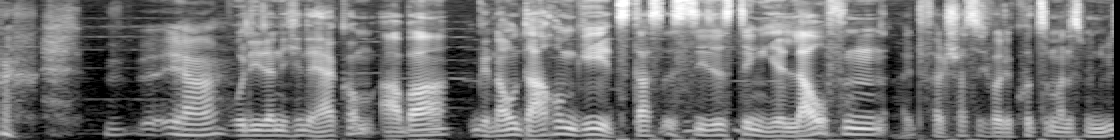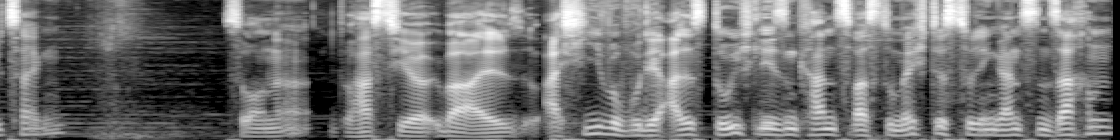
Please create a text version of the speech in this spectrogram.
Ja. wo die dann nicht hinterherkommen. Aber genau darum geht's. Das ist dieses Ding. Hier laufen. Halt falsch, ich wollte kurz mal das Menü zeigen. So, ne? Du hast hier überall Archive, wo du dir alles durchlesen kannst, was du möchtest zu den ganzen Sachen.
